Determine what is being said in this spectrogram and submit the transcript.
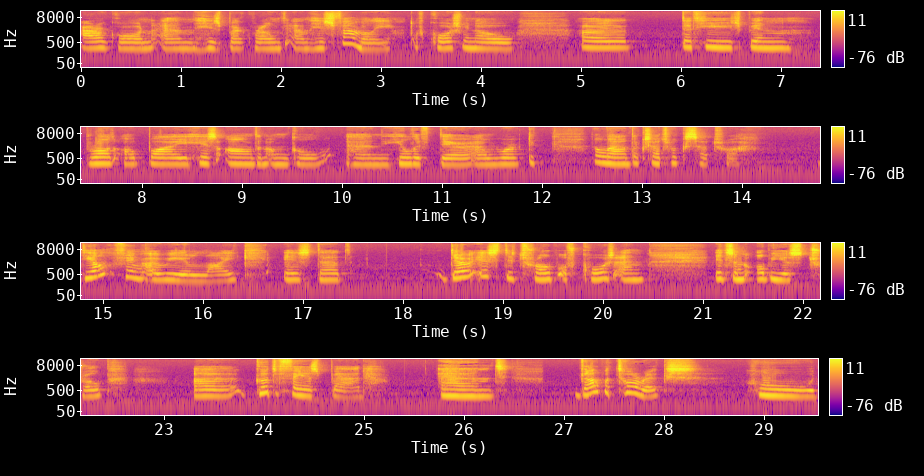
Eragon and his background and his family. Of course, we know uh, that he's been brought up by his aunt and uncle, and he lived there and worked the, the land, etc., etc. The other thing I really like is that there is the trope, of course, and it's an obvious trope uh, good face bad. And Galbatorix, who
